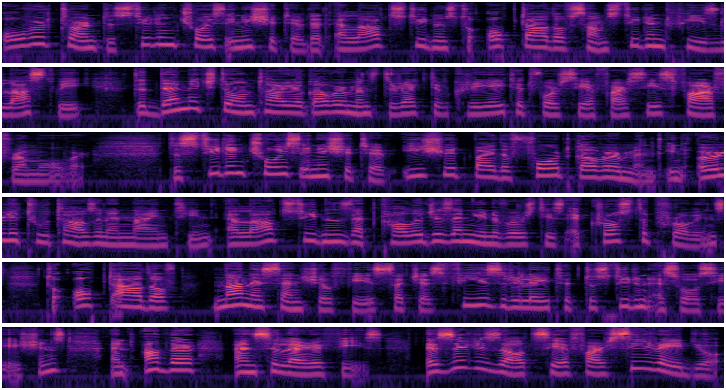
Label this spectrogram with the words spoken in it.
overturned the student choice initiative that allowed students to opt out of some student fees last week, the damage the Ontario government's directive created for CFRC is far from over. The Student Choice Initiative, issued by the Ford government in early 2019, allowed students at colleges and universities across the province to opt out of non essential fees, such as fees related to student associations and other ancillary fees. As a result, CFRC Radio,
